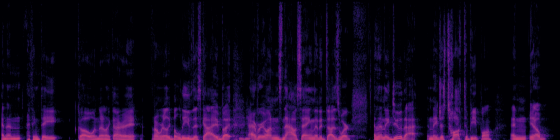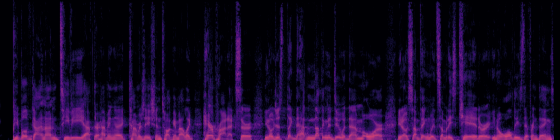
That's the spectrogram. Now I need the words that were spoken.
And then I think they go and they're like, all right, I don't really believe this guy, but mm-hmm. everyone's now saying that it does work. And then they do that and they just talk to people and you know people have gotten on TV after having a conversation talking about like hair products or, you know, just like they have nothing to do with them or, you know, something with somebody's kid or, you know, all these different things.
